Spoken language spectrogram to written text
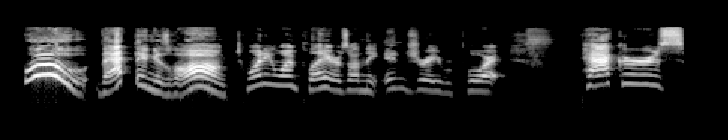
Whoo, that thing is long. 21 players on the injury report. Packers,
